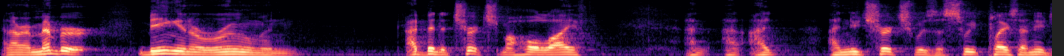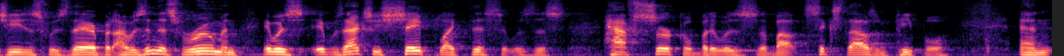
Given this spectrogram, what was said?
and I remember being in a room, and I'd been to church my whole life, and, and I, I knew church was a sweet place. I knew Jesus was there, but I was in this room, and it was, it was actually shaped like this. It was this half circle, but it was about 6,000 people, and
